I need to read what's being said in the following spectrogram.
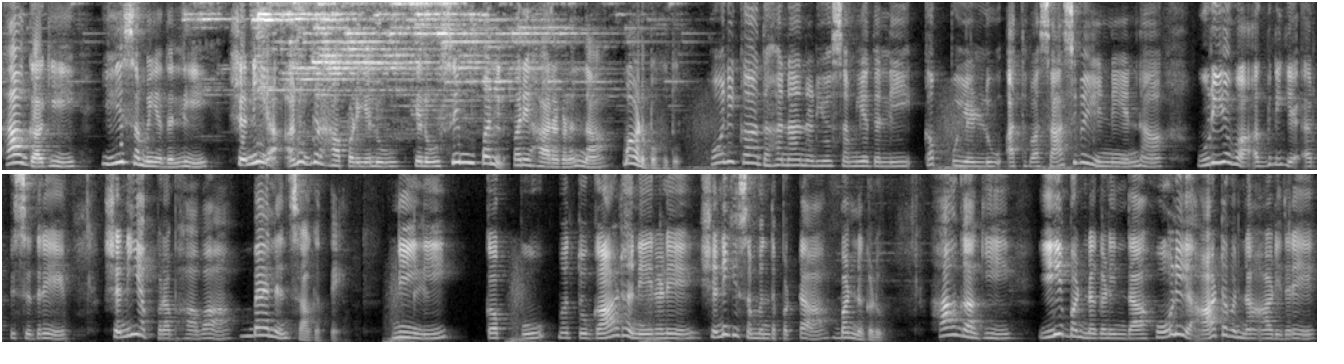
ಹಾಗಾಗಿ ಈ ಸಮಯದಲ್ಲಿ ಶನಿಯ ಅನುಗ್ರಹ ಪಡೆಯಲು ಕೆಲವು ಸಿಂಪಲ್ ಪರಿಹಾರಗಳನ್ನು ಮಾಡಬಹುದು. ಹೋಲಿಕಾ ದಹನ ನಡೆಯೋ ಸಮಯದಲ್ಲಿ ಕಪ್ಪು ಎಳ್ಳು ಅಥವಾ ಸಾಸಿವೆ ಎಣ್ಣೆಯನ್ನು ಉರಿಯುವ ಅಗ್ನಿಗೆ ಅರ್ಪಿಸಿದರೆ ಶನಿಯ ಪ್ರಭಾವ ಬ್ಯಾಲೆನ್ಸ್ ಆಗುತ್ತೆ. ನೀಲಿ, ಕಪ್ಪು ಮತ್ತು ಗಾಢ ನೇರಳೆ ಶನಿಗೆ ಸಂಬಂಧಪಟ್ಟ ಬಣ್ಣಗಳು. ಹಾಗಾಗಿ ಈ ಬಣ್ಣಗಳಿಂದ ಹೋಳಿಯ ಆಟವನ್ನು ಆಡಿದರೆ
